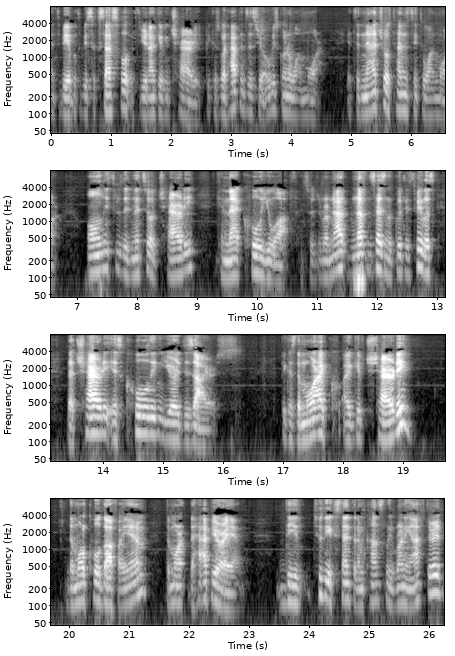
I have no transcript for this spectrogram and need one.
and to be able to be successful if you're not giving charity. Because what happens is you're always going to want more. It's a natural tendency to want more. Only through the mitzvah of charity can that cool you off. So Noson says in the Likutei Tefillos that charity is cooling your desires. Because the more I, I give charity, the more cooled off I am, the more the happier I am. The to the extent that I'm constantly running after it,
